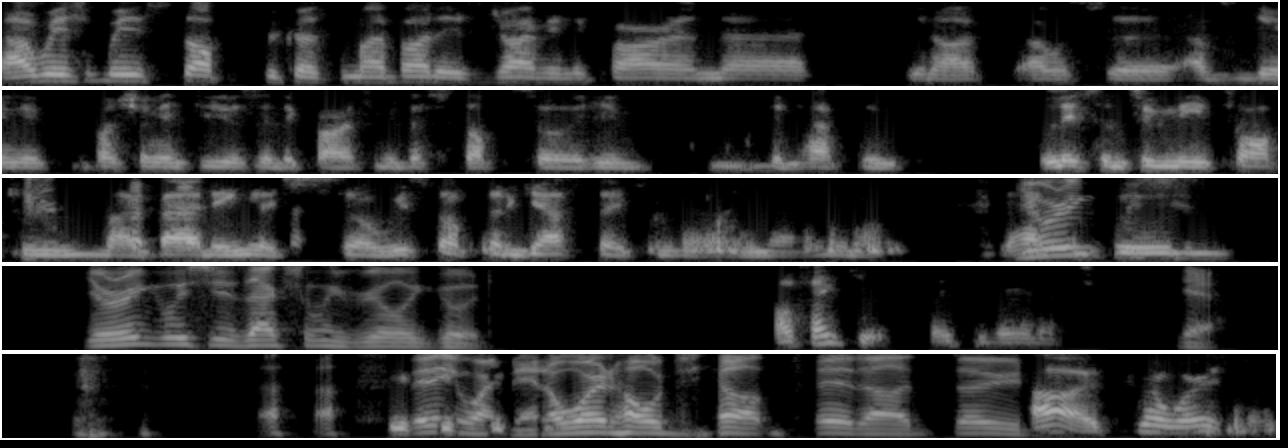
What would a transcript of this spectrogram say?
I wish we stopped because my buddy is driving the car, and uh, you know, I, I was uh, I was doing a bunch of interviews in the car, so we just stopped so he didn't have to listen to me talking my bad English. So we stopped at a gas station and uh, you know, Your English is- Your English is actually really good. Oh, thank you, thank you very much. But anyway, man, I won't hold you up. But uh, dude, Oh, it's no worries, man.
